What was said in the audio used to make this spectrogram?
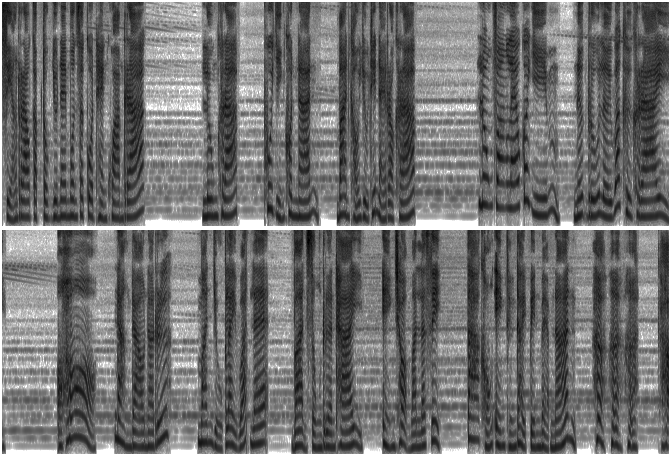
เสียงราวกับตกอยู่ในมนต์สะกดแห่งความรัก ลุงครับ ผู้หญิงคนนั้น บ้านเขาอยู่ที่ไหนหรอครับ ลุงฟังแล้วก็ยิ้ม นึกรู้เลยว่าคือใคร อ๋อนางดาวนะหรือมันอยู่ใกล้วัดและ บ้านทรงเรือนไทย เองชอบมันละสิ ตาของเองถึงได้เป็นแบบนั้นฮ่าฮ่าฮ่าข้า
